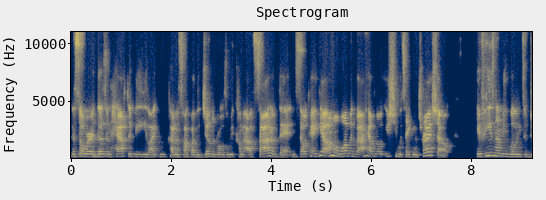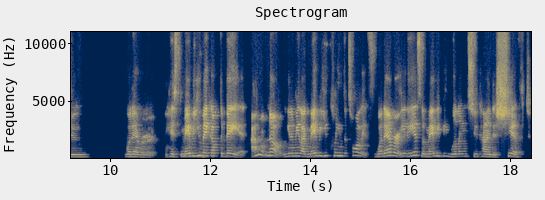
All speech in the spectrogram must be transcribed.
And so where it doesn't have to be like we kind of talk about the gender roles and we come outside of that and say, okay, yeah, I'm a woman, but I have no issue with taking the trash out. If he's gonna be willing to do whatever his maybe you make up the bed. I don't know. You know what I mean? Like maybe you clean the toilets, whatever it is, but maybe be willing to kind of shift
